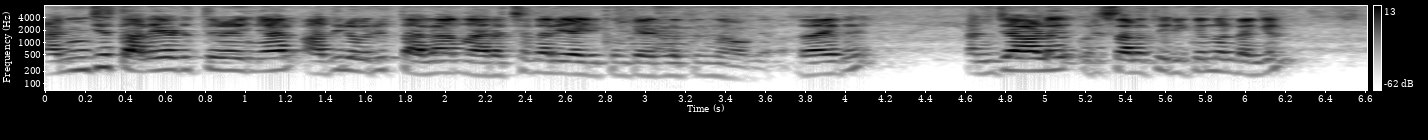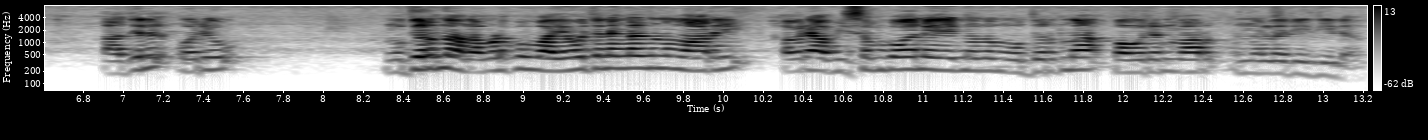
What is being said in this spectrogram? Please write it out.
അഞ്ച് തലയെടുത്തു കഴിഞ്ഞാൽ അതിലൊരു തല നരച്ച തലയായിരിക്കും കേരളത്തിൽ നിന്ന് പറഞ്ഞത് അതായത് അഞ്ചാൾ ഒരു സ്ഥലത്ത് ഇരിക്കുന്നുണ്ടെങ്കിൽ അതിൽ ഒരു മുതിർന്ന നമ്മളിപ്പോൾ വയോജനങ്ങളിൽ നിന്ന് മാറി അവരെ അഭിസംബോധന ചെയ്യുന്നത് മുതിർന്ന പൗരന്മാർ എന്നുള്ള രീതിയിലാണ്.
